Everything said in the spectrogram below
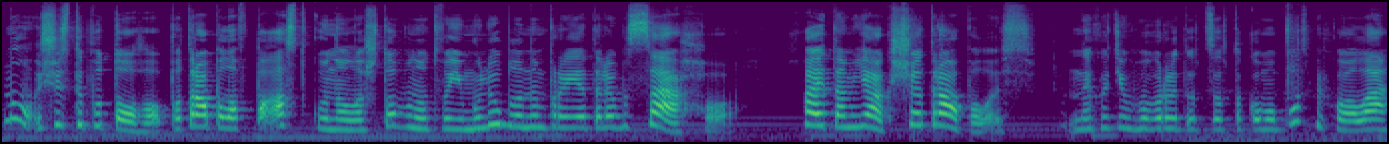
Ну, щось типу того. Потрапила в пастку, налаштовану твоїм улюбленим приятелем Сехо. Хай там як, що трапилось? Не хотів говорити це в такому поспіху, але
